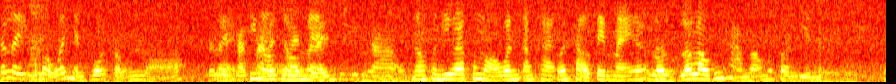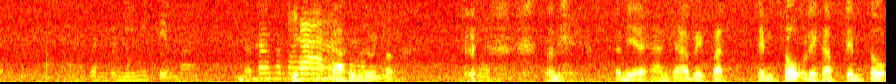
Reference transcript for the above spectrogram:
ก็เลยบอกว่าเห็นโพสต์ของคุณหมอ ก็เลยทักที่มาน้องแล้วจองคนนั้นไว้ไงวันที่ยี่สิบเก้าน้องคนที่ว่าคุณหมอวันอังคารวันเสาร์เต็มไหมแล้วแล้วเราเพิ่งถามน้องเมื่อตอนเย็นอะวันวันนี้มีเต็มมากแล้วตามสบายค่ะครับครับตอนนี้ตอนนี้อาหารเช้าเบรกฟาสต์เต็มโต๊ะเลยครับ เต็มโต๊ะ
